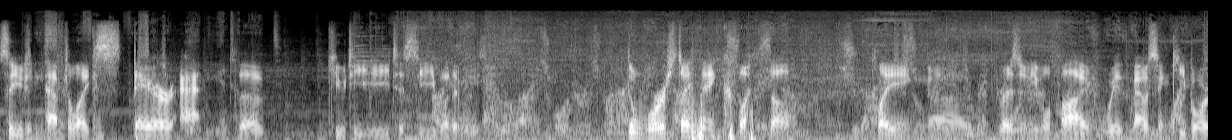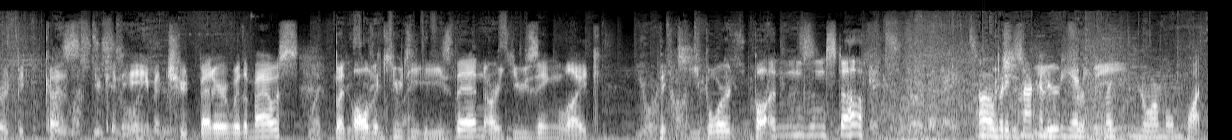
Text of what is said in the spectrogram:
So you didn't have to like stare at the QTE to see what it was. The worst I think was um, playing uh, Resident Evil 5 with mouse and keyboard because you can aim and shoot better with a mouse, but all the QTEs then are using like the keyboard buttons and stuff. Oh, but it's not going to be any me. like normal button.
